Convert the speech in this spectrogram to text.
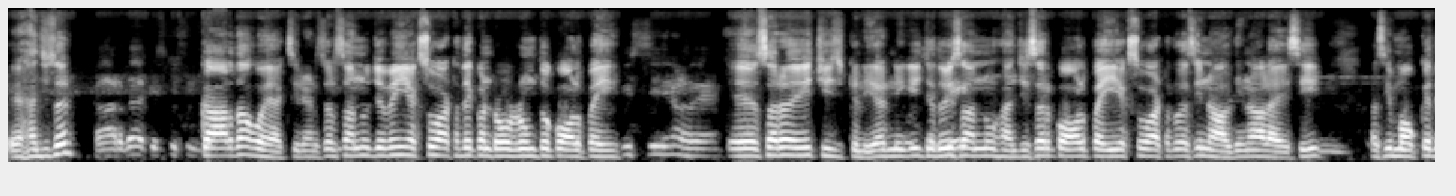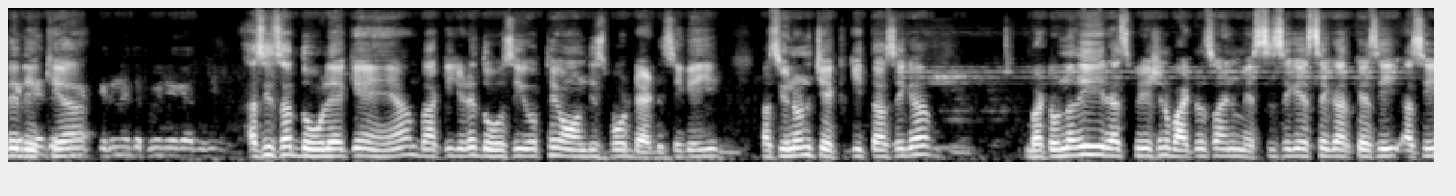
ਹਾਂਜੀ ਸਰ ਕਾਰ ਦਾ ਕਿਸ ਕਿਸ ਚੀਜ਼- ਕਾਰ ਦਾ ਹੋਇਆ ਐਕਸੀਡੈਂਟ ਸਰ ਸਾਨੂੰ ਜਿਵੇਂ ਹੀ 108 ਦੇ ਕੰਟਰੋਲ ਰੂਮ ਤੋਂ ਕਾਲ ਪਈ। ਕਿਸ ਚੀਜ਼ ਨਾਲ ਹੋਇਆ? ਇਹ ਸਰ ਇਹ ਚੀਜ਼ ਕਲੀਅਰ ਨਹੀਂ ਗਈ ਜਦੋਂ ਹੀ ਸਾਨੂੰ ਹਾਂਜੀ ਸਰ ਕਾਲ ਪਈ 108 ਤੋਂ ਅਸੀਂ ਨਾਲ ਦੀ ਨਾਲ ਆਏ ਸੀ। ਅਸੀਂ ਮੌਕੇ ਤੇ ਦੇਖਿਆ। ਜ਼ਖਮੀ- ਕਿੰਨੇ ਜ਼ਖਮੀ ਲੈ ਗਿਆ ਤੁਸੀਂ? ਅਸੀਂ ਸਰ ਦੋ ਲੈ ਕੇ ਆਏ ਆ ਬਾਕੀ ਜਿਹੜੇ ਦੋ ਸੀ ਉੱਥੇ ਔਨ ਦੀ ਸਪੋਟ ਡੈੱਡ ਸੀਗੇ ਜੀ। ਅਸੀਂ ਉਹਨਾਂ ਨੂੰ ਚੈੱਕ ਕੀਤਾ ਸੀਗਾ। ਬਟ ਉਹਨਾਂ ਦੀ ਰੈਸਪੀਰੇਸ਼ਨ ਵਾਈਟਲ ਸਾਈਨ ਮਿਸ ਸੀਗੇ ਇਸੇ ਕਰਕੇ ਅਸੀਂ ਅਸੀਂ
